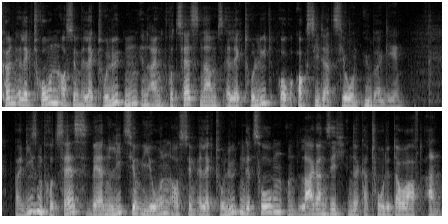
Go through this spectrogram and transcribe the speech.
können Elektronen aus dem Elektrolyten in einen Prozess namens Elektrolytoxidation übergehen. Bei diesem Prozess werden Lithium-Ionen aus dem Elektrolyten gezogen und lagern sich in der Kathode dauerhaft an.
